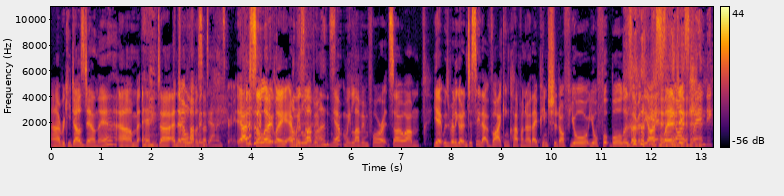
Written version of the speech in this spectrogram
uh, Ricky does down there, um, and uh, and then all of and sudden, down and scream. absolutely, and we love him. Yep, and we love him for it. So, um, yeah, it was really good, and to see that Viking clap, I know they pinched it off your your footballers over the The Icelandic.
